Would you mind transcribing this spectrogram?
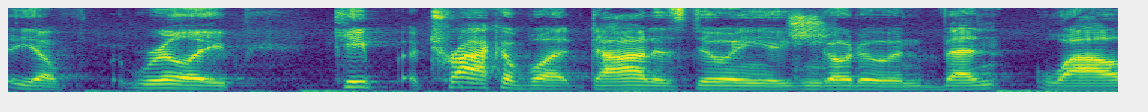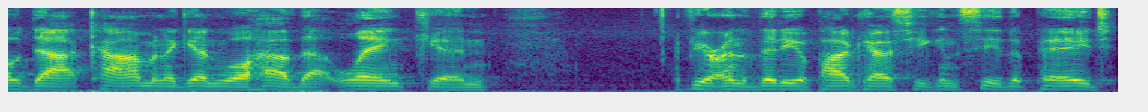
you know, really keep track of what Don is doing, you can go to inventwow.com, and again, we'll have that link and if you're on the video podcast, you can see the page.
